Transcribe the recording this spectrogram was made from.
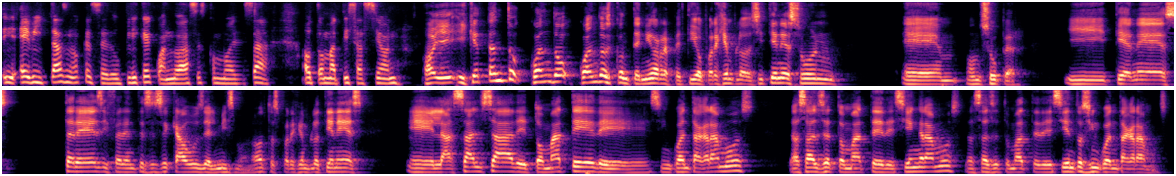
evitas ¿no? que se duplique cuando haces como esa automatización. Oye, ¿y qué tanto, cuándo, cuándo es contenido repetido? Por ejemplo, si tienes un, eh, un súper y tienes tres diferentes SKUs del mismo, ¿no? Entonces, por ejemplo, tienes eh, la salsa de tomate de 50 gramos, la salsa de tomate de 100 gramos, la salsa de tomate de 150 gramos.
